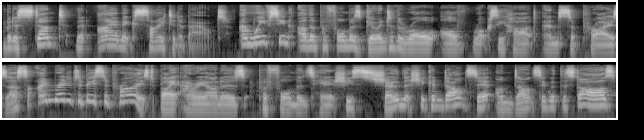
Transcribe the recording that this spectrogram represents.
but a stunt that I am excited about. And we've seen other performers go into the role of Roxie Hart and surprise us. I'm ready to be surprised by Ariana's performance here. She's shown that she can dance it on Dancing with the Stars.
